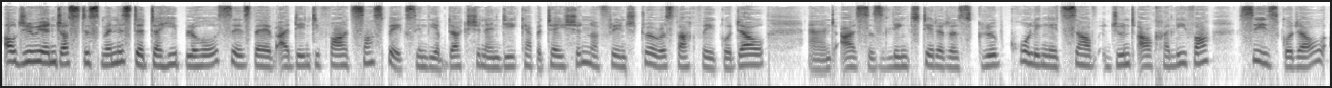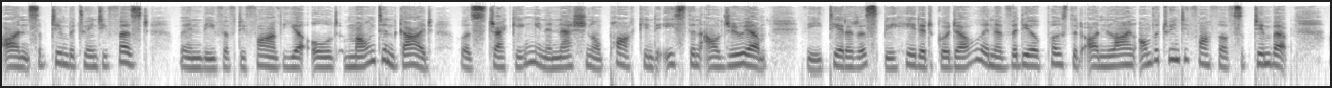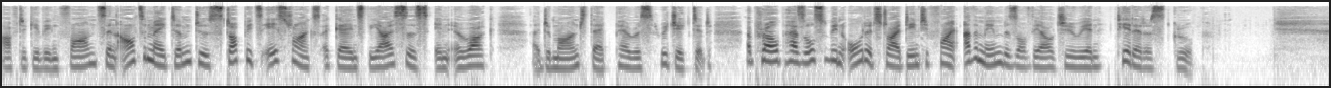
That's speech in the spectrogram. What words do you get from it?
Algerian Justice Minister Tayeb Louh says they have identified suspects in the abduction and decapitation of French tourist Hervé Gourdel and ISIS-linked terrorist group calling itself Jund al-Khilafa seized Gourdel on September 21st when the 55-year-old mountain guide was trekking in a national park in eastern Algeria. The terrorists beheaded Gourdel in a video posted online on the 24th of September after giving France an ultimatum to stop its airstrikes against the ISIS in Iraq, a demand that Paris rejected. A probe has also been ordered to identify other members of the Algerian terrorist group.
